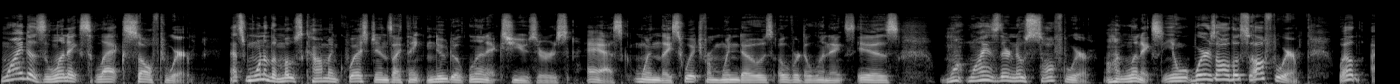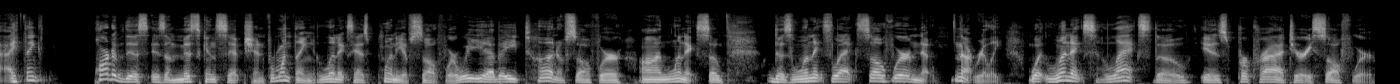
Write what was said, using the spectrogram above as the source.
Why does Linux lack software? That's one of the most common questions I think new to Linux users ask when they switch from Windows over to Linux is why is there no software on Linux? You know, where's all the software? Well, I think Part of this is a misconception. For one thing, Linux has plenty of software. We have a ton of software on Linux. So, does Linux lack software? No, not really. What Linux lacks, though, is proprietary software.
